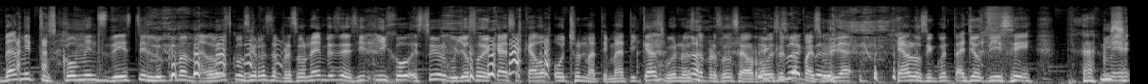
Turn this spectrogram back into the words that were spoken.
Dame tus comments de este look mamador. Es como si esta persona, en vez de decir, hijo, estoy orgulloso de que haya sacado 8 en matemáticas. Bueno, esta persona se ahorró esa etapa de su vida. Ya a los 50 años dice, dame,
